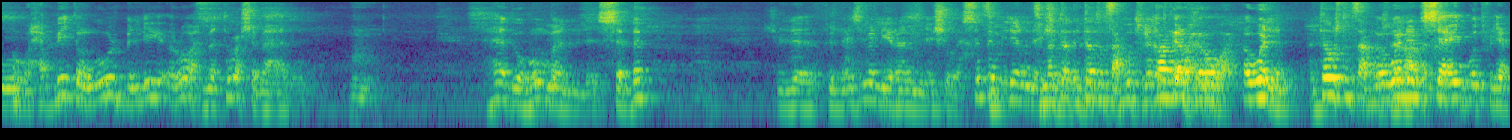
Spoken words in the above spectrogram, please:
وحبيت نقول باللي روح ما تروحش مع هذا هادو هما السبب في ال- في الازمه اللي رانا نعيشوها. السبب اللي رانا نعيشوها. انت تنصح بوتفليقة يروح يروح. اولا. أنت واش تنصح بوتفليقة؟ اولا السعيد بوتفليقة.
